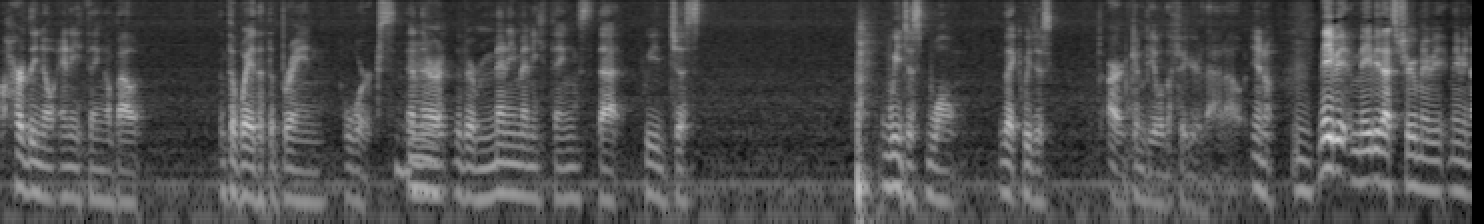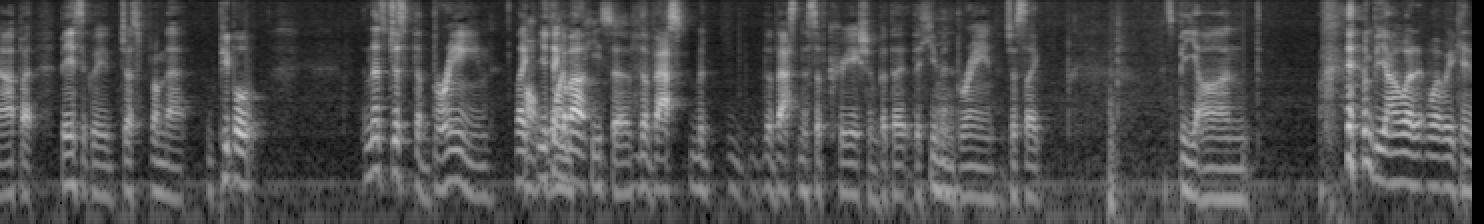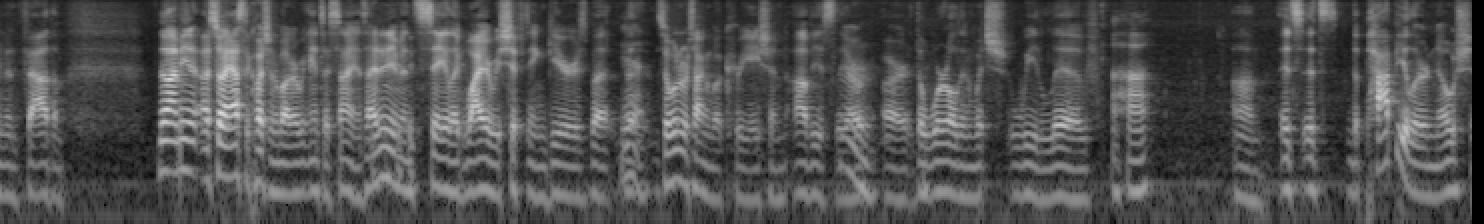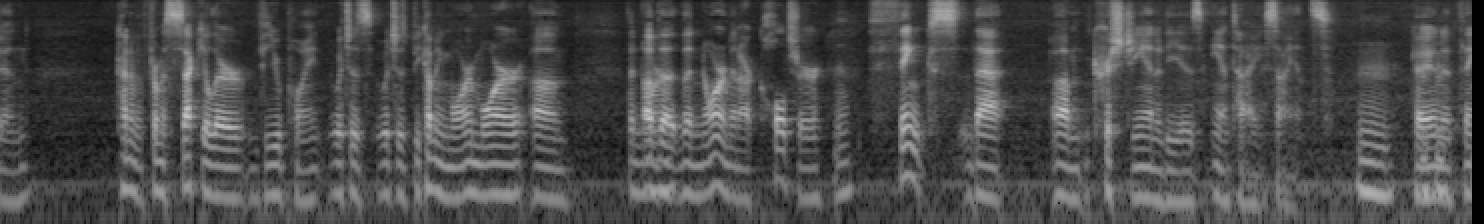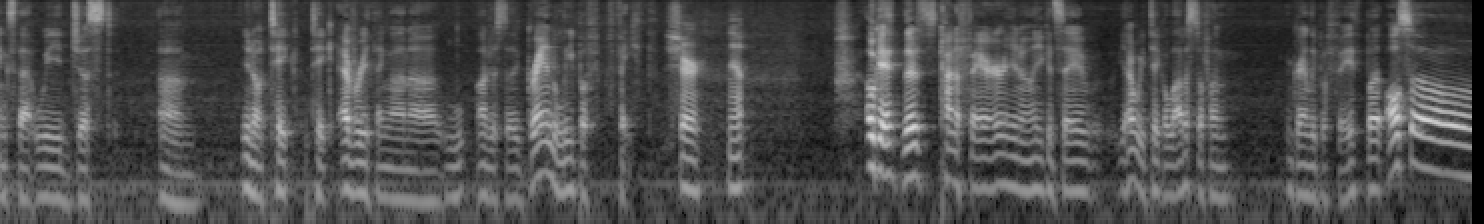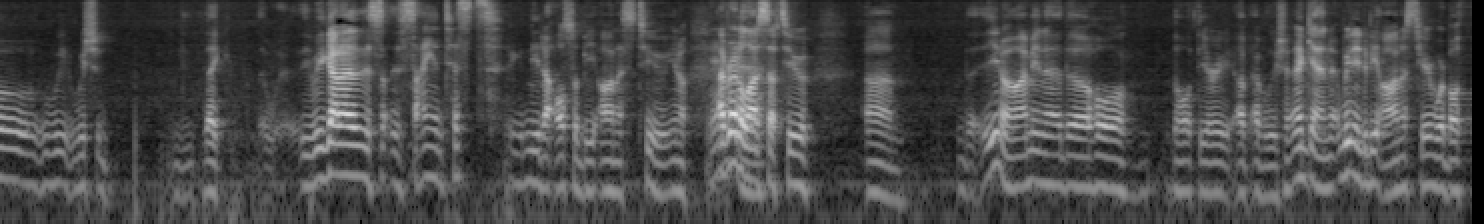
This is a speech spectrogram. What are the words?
hardly know anything about the way that the brain works, and there there are many many things that we just we just won't like we just aren't going to be able to figure that out you know? Mm. maybe maybe that's true maybe maybe not but basically just from that people and that's just the brain like Oh, you think about piece of- the vast the vastness of creation but the, the human Yeah. brain just like it's beyond beyond what what we can even fathom. No, I mean, uh, so I asked the question about are we anti-science? I didn't even say like why are we shifting gears, but the- Yeah. so when we're talking about creation, obviously our, Hmm. our the world in which we live, Uh huh. um, it's it's the popular notion, kind of from a secular viewpoint, which is which is becoming more and more um, The of the norm. the norm in our culture, Yeah. thinks that um, Christianity is anti-science. Mm. Okay, and it thinks that we just, um, you know, take take everything on a on just a grand leap of faith. Sure. Yep. Okay, that's kind of fair. You know, you could say, yeah, we take a lot of stuff on a grand leap of faith, but also we we should like we gotta scientists need to also be honest too. You know, I've read a lot of stuff too. Um, the, you know, I mean, uh, the whole the whole theory of evolution. Again, we need to be honest here. We're both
